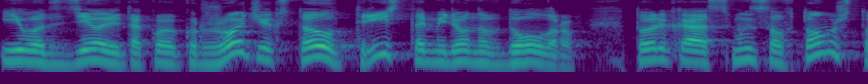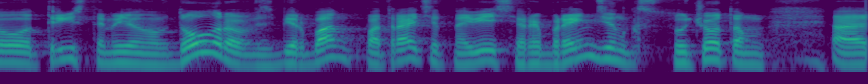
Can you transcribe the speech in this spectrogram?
и вот сделали такой кружочек, стоил 300 миллионов долларов. Только смысл в том, что 300 миллионов долларов Сбербанк потратит на весь ребрендинг с учетом, а,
